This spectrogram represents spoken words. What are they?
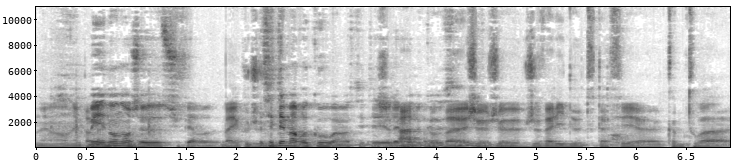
On est, on est pas Mais mal. non, non, je super. Bah écoute, je, C'était ma reco, hein, c'était je, la ah, bonne bah, je, je, je valide tout à fait euh, comme toi.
